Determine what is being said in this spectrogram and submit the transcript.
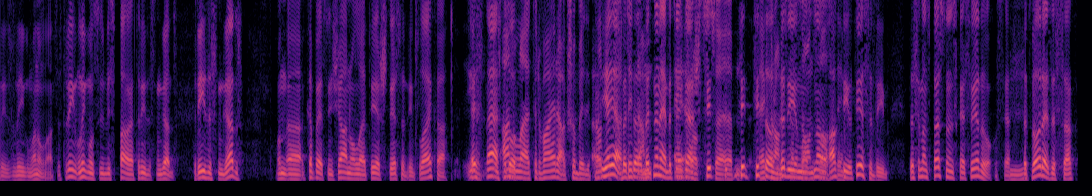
līdz līguma anulācijas. Līgums bija spēkā 30 gadus. 30 gadus un, uh, kāpēc viņš jāanulē tieši tiesvedības laikā? Es neesmu to- Anulēt ir vairāk šobrīd. Jā, jā, bet, bet, nē, nē, bet vienkārši Eiropas, cit, cit, citos gadījumos nav valstīm. aktīva tiesvedība. Tas ir mans personiskais viedoklis. Ja? Mm. Bet vēlreiz es saku,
